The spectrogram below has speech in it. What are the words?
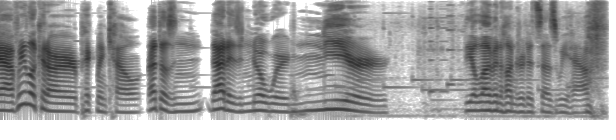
Yeah, if we look at our Pikmin count, that doesn't that is nowhere near the 1100 it says we have.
